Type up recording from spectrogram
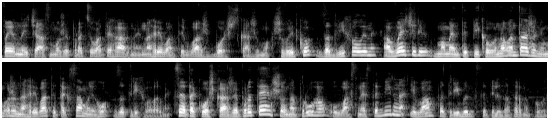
певний час може працювати гарно і нагрівати ваш борщ, скажімо, швидко за 2 хвилини, а ввечері, в моменти пікового навантаження, може нагрівати так само його за 3 хвилини. Це також каже про те, що напруга у вас нестабільна і вам потрібен стабілізатор напруги.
